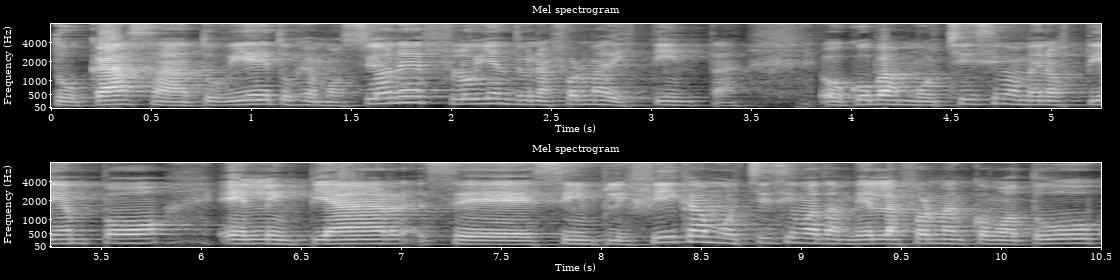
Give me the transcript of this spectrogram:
tu casa, tu vida y tus emociones fluyen de una forma distinta. Ocupas muchísimo menos tiempo en limpiar, se simplifica muchísimo también la forma en cómo tú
